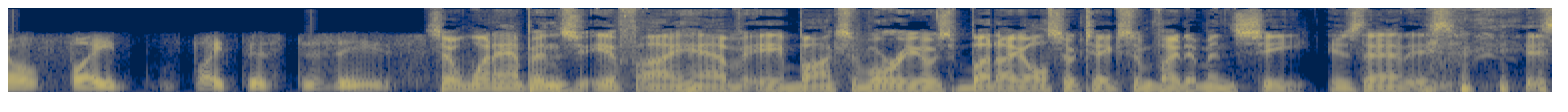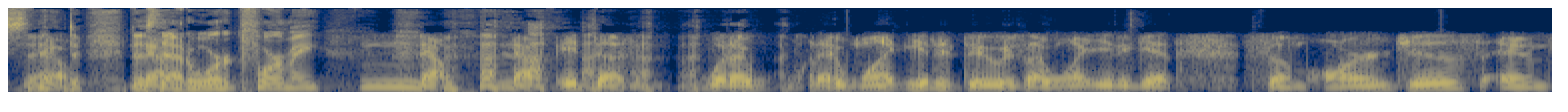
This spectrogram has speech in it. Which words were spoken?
know, fight fight this disease. So what happens if I have a box of Oreos but I also take some vitamin C? Is that is, is that No, does no. that work for me? No, no, it doesn't. what I what I want you to do is I want you to get some oranges and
